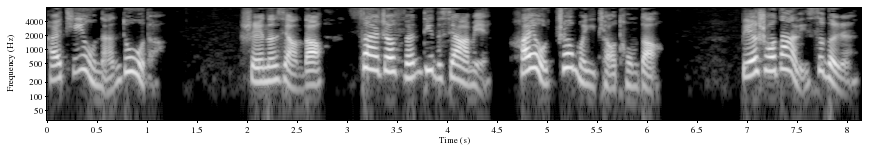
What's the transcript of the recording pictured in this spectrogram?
还挺有难度的。谁能想到，在这坟地的下面，还有这么一条通道？别说大理寺的人，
